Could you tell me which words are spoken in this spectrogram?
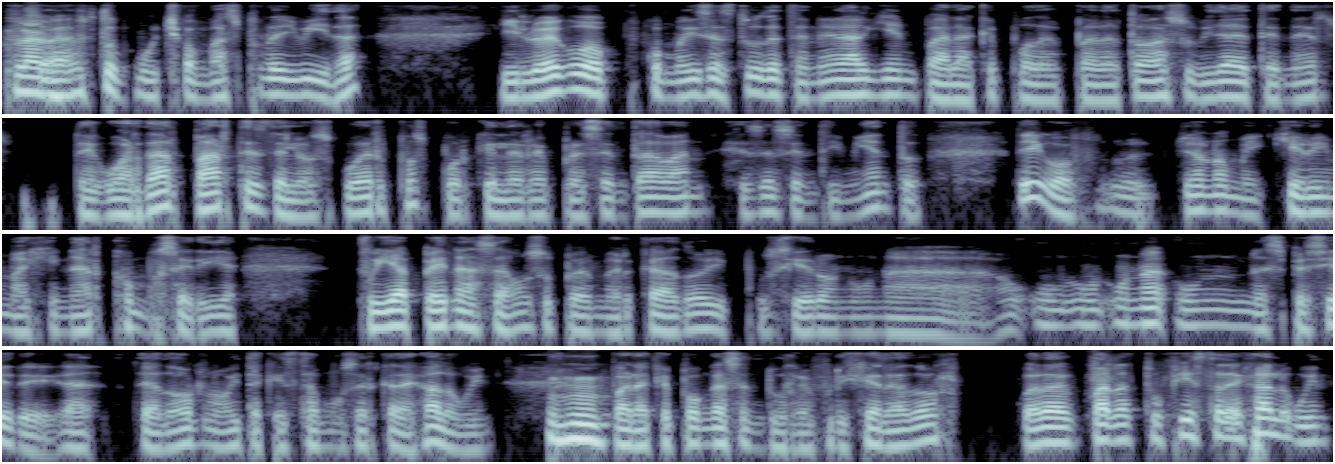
Claro. ahora esto mucho más prohibida. Y luego, como dices tú, de tener a alguien para que poder, para toda su vida de tener, de guardar partes de los cuerpos porque le representaban ese sentimiento. Digo, yo no me quiero imaginar cómo sería. Fui apenas a un supermercado y pusieron una, un- un- una, una especie de, a- de adorno ahorita que estamos cerca de Halloween para que pongas en tu refrigerador para, para tu fiesta de Halloween,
